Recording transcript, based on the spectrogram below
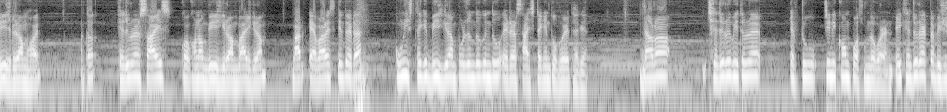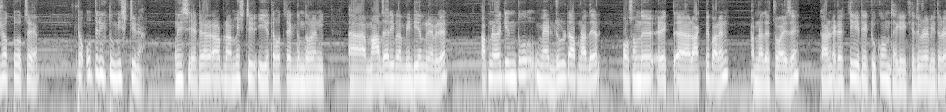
বিশ গ্রাম হয়। অর্থাৎ খেজুরের সাইজ কখনো বিশ গ্রাম, বাইশ গ্রাম বাট অ্যাভারেজ কিন্তু এটা উনিশ থেকে বিশ গ্রাম পর্যন্ত কিন্তু এটার সাইজটা কিন্তু হয়ে থাকে। যারা খেজুরের ভিতরে একটু চিনি কম পছন্দ করেন। এই খেজুরের একটা বিশেষত্ব হচ্ছে এটা অতিরিক্ত মিষ্টি না। মিষ্টি এটার আপনার মিষ্টির ইয়েটা হচ্ছে একদম ধরেন মাঝারি বা মিডিয়াম লেভেলের আপনারা কিন্তু ম্যাটজুলটা আপনাদের পছন্দে রাখতে পারেন আপনাদের চয়েসে কারণ এটা চিনিটা একটু কম থাকে খেজুরের ভিতরে।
